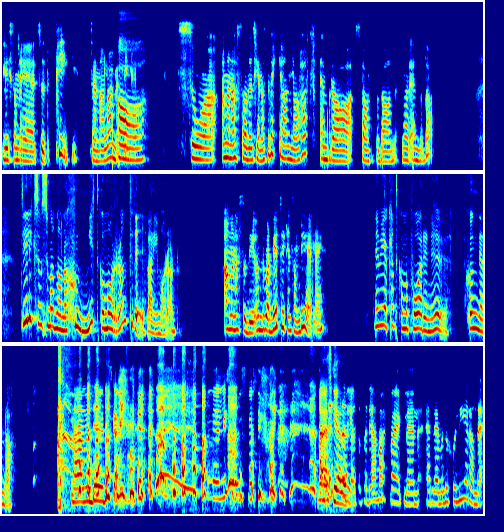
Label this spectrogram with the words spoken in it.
liksom är typ pigg sen alarmet ringer. Ja. Så menar, alltså, den senaste veckan jag har haft en bra start på dagen varenda dag. Det är liksom som att någon har sjungit God morgon till dig varje morgon. Ja men alltså det är underbart. Vet du vilken sång det är eller? Nej men jag kan inte komma på det nu. Sjung den då. Nej men du, det ska vi lyssna på Spotify. Ja, jag ska göra det. Alltså, för det har varit verkligen revolutionerande.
